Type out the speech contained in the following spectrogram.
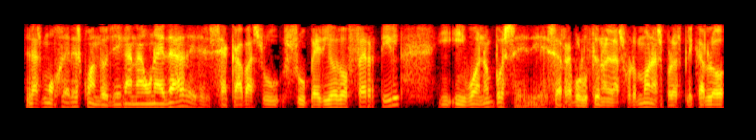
las mujeres cuando llegan a una edad eh, se acaba su, su periodo fértil y, bueno, pues eh, se revolucionan las hormonas, por explicarlo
